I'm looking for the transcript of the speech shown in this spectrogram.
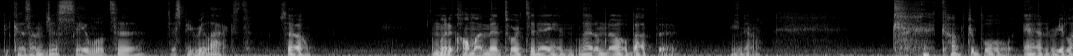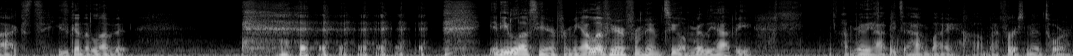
because I'm just able to just be relaxed. So I'm going to call my mentor today and let him know about the, you know, comfortable and relaxed. He's going to love it. and he loves hearing from me. I love hearing from him too. I'm really happy. I'm really happy to have my uh, my first mentor.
